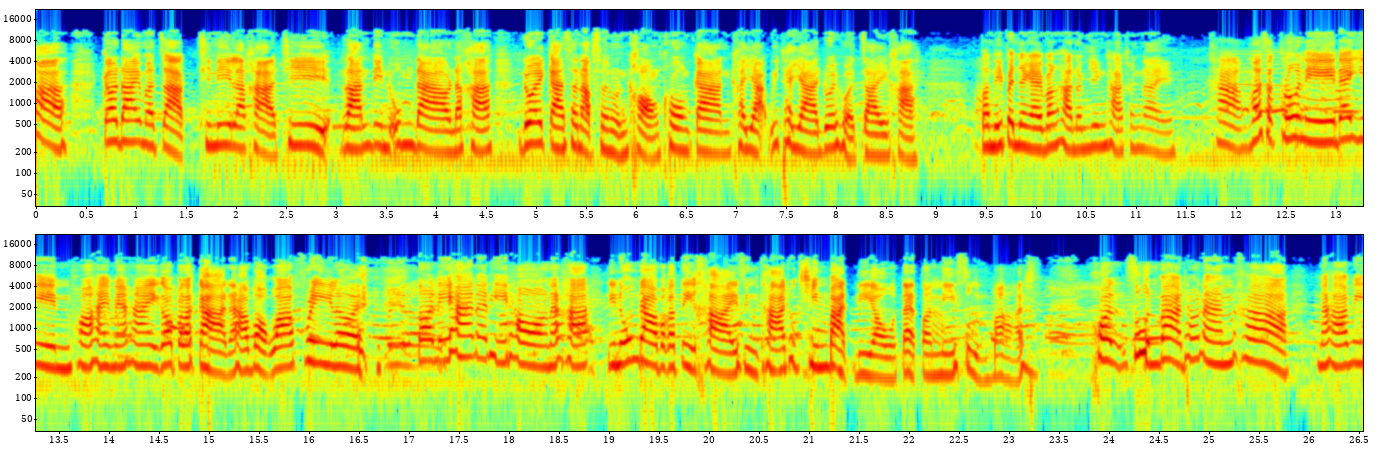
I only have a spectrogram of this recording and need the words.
ค่ะ ก็ได้มาจากที่นี่ละค่ะ ที่ร้านดินอุ้มดาวนะคะ ด้วยการสนับสนุนของโครงการขยะวิทยาด้วยหัวใจค่ะ ตอนนี้เป็นยังไงบ้างคะน้องยิ่งคะข้างใน ค่ะ เมื่อสักครู่นี้ได้ยินพ่อให้ไม่ให้ก็ประกาศนะคะ บอกว่าฟรีเลย ตอนนี้ 5 นาทีทองนะคะ ดินอุ้มดาวปกติขายสินค้าทุกชิ้นบาทเดียว แต่ตอนนี้ศูนย์บาท คนศูนย์บาทเท่านั้นค่ะนะคะ มี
